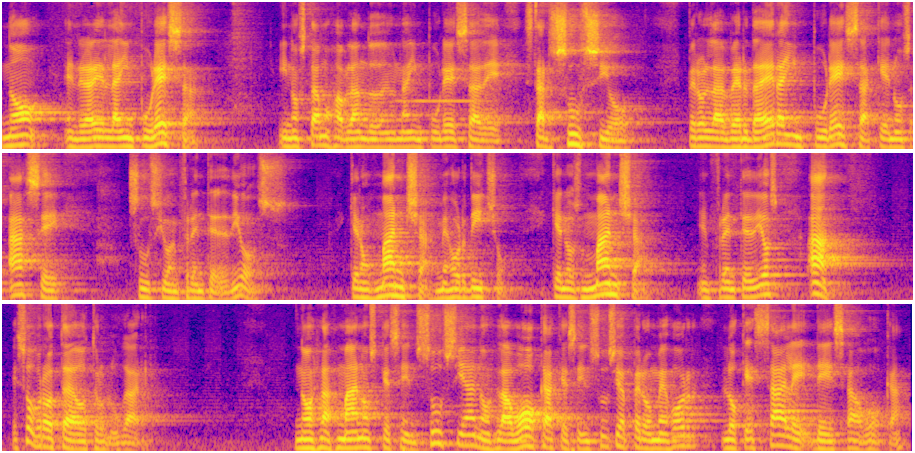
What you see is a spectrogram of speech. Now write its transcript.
No, en realidad la impureza, y no estamos hablando de una impureza de estar sucio, pero la verdadera impureza que nos hace sucio en frente de Dios, que nos mancha, mejor dicho, que nos mancha en frente de Dios. Ah, eso brota a otro lugar no es las manos que se ensucian, no es la boca que se ensucia, pero mejor lo que sale de esa boca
